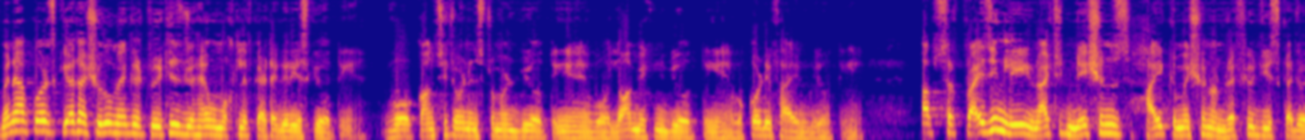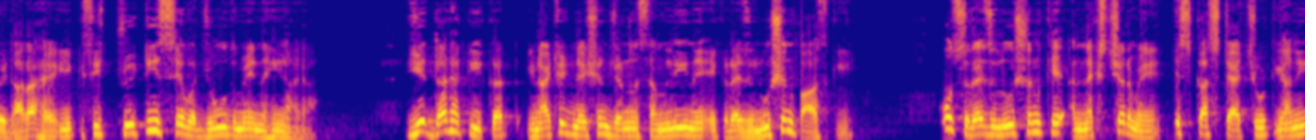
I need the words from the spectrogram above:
میں نے آپ کو عرض کیا تھا شروع میں کہ ٹریٹیز جو ہیں وہ مختلف کیٹیگریز کی ہوتی ہیں وہ کانسٹیچوئنٹ انسٹرومنٹ بھی ہوتی ہیں وہ لا میکنگ بھی ہوتی ہیں وہ کوڈیفائنگ بھی ہوتی ہیں اب surprisingly United Nations high commission on refugees کا جو ادارہ ہے یہ کسی ٹریٹیز سے وجود میں نہیں آیا یہ در حقیقت یونائٹڈ نیشن جنرل اسمبلی نے ایک ریزولوشن پاس کی اس ریزولوشن کے انیکسچر میں اس کا اسٹیچوٹ یعنی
